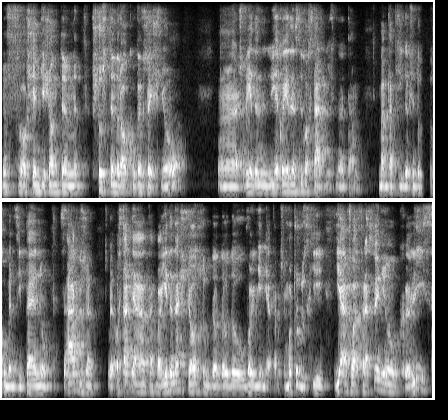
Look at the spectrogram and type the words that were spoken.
w 86 roku we wrześniu, jeden, jako jeden z tych ostatnich. No, tam mam taki dokument z IPN-u, z akt, że ostatnia chyba 11 osób do, do, do uwolnienia, tam się Moczulski, ja, Frasyniuk, Lis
